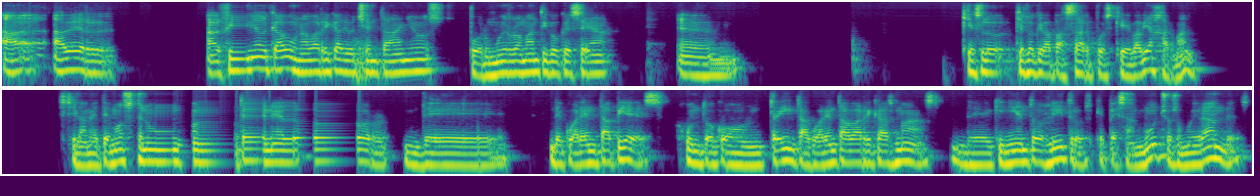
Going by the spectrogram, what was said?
A, ver, al fin y al cabo, una barrica de 80 años, por muy romántico que sea, em, ¿qué, es lo, ¿qué es lo que va a pasar? Pues que va a viajar mal. Si la metemos en un contenedor de de 40 pies junto con 30, 40 barricas más de 500 litros, que pesan mucho, son muy grandes,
